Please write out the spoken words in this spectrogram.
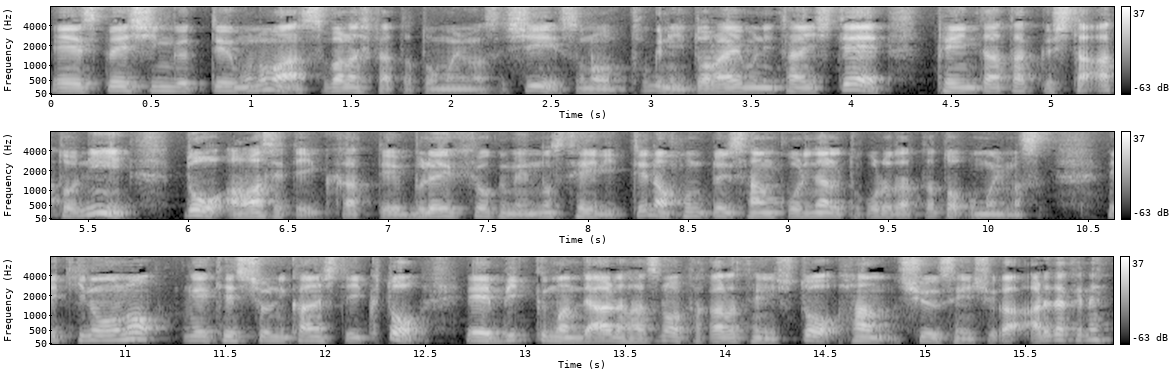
えー、スペーシングっていうものは素晴らしかったと思いますし、その、特にドライブに対して、ペイントアタックした後に、どう合わせていくかっていうブレイク局面の整理っていうのは本当に参考になるところだったと思います。で昨日の、え決勝に関していくと、えビッグマンであるはずの高田選手とハン・シュウ選手があれだけね、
